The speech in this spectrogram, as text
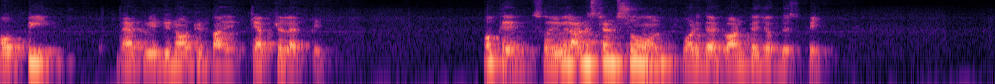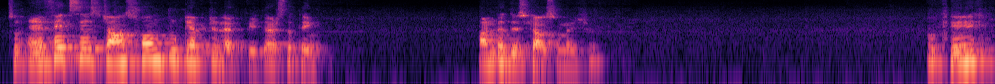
of p that we denoted by capital FP. Okay, so you will understand soon what is the advantage of this p. So fx is transformed to capital FP. That's the thing. Under this transformation. Okay.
